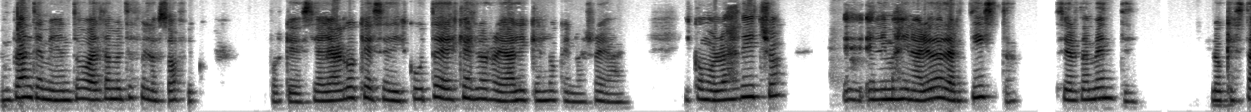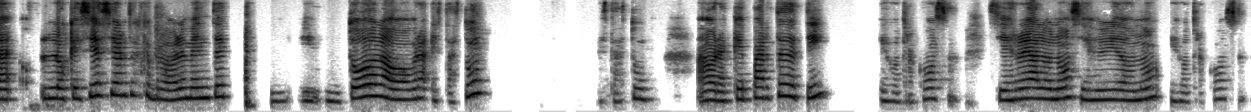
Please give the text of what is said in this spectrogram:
Un planteamiento altamente filosófico, porque si hay algo que se discute es qué es lo real y qué es lo que no es real. Y como lo has dicho, el imaginario del artista, ciertamente. Lo que, está, lo que sí es cierto es que probablemente en toda la obra estás tú. Estás tú. Ahora, ¿qué parte de ti es otra cosa? Si es real o no, si es vivido o no, es otra cosa.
